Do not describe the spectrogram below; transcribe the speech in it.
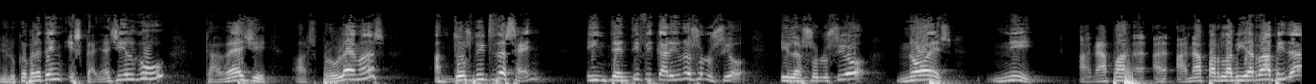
Jo el que pretenc és que hi hagi algú que vegi els problemes amb dos dits de seny i intenti ficar-hi una solució. I la solució no és ni anar per, anar per la via ràpida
